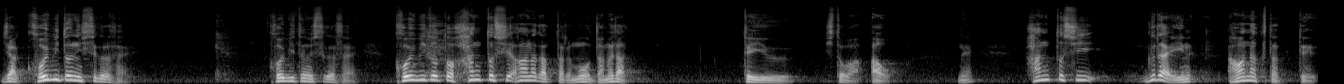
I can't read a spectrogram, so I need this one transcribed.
じゃあ恋人にしてください。恋人にしてください。恋人と半年会わなかったらもうダメだっていう人は青ね。半年ぐらい会わなくたって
